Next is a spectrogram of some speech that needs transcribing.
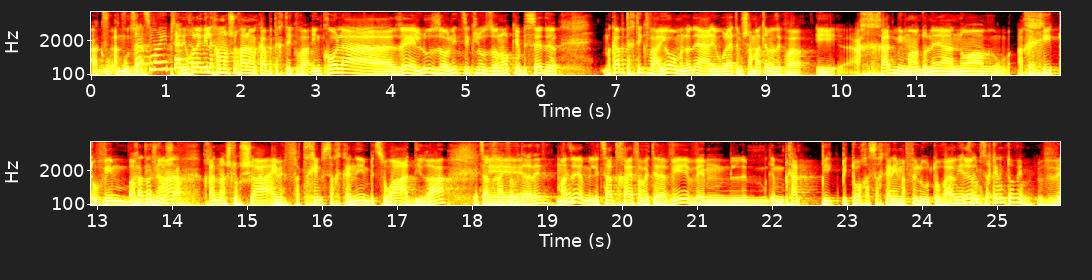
הקב- הקבוצה. עצמה היא בסדר. אני יכול להגיד לך משהו אחד על מכבי פתח תקווה. עם כל ה... זה, לוזון, איציק לוזון, אוקיי, בסדר. מכבי פתח תקווה היום, אני לא יודע, אולי אתם שמעתם על זה כבר, היא אחד ממועדוני הנוער הכי טובים אחד במדינה. מהשלושה. אחד מהשלושה, הם מפתחים שחקנים בצורה אדירה. לצד אה, חיפה ותל אביב? מה כן. זה? לצד חיפה ותל אביב, והם מבחינת פיתוח השחקנים אפילו טובה יותר. מייצרים שחקנים טובים. ו...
